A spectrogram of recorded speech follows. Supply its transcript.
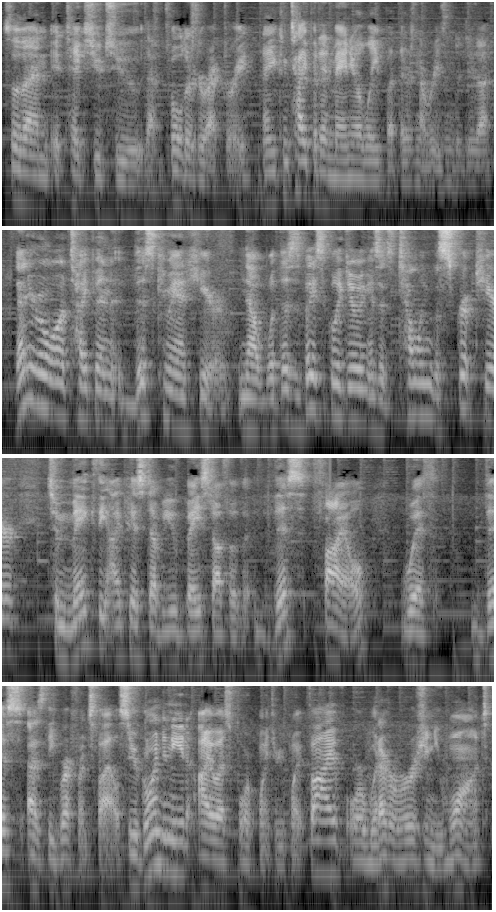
so then it takes you to that folder directory. Now you can type it in manually, but there's no reason to do that. Then you're gonna wanna type in this command here. Now what this is basically doing is it's telling the script here to make the IPSW based off of this file with this as the reference file. So you're going to need iOS 4.3.5 or whatever version you want,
